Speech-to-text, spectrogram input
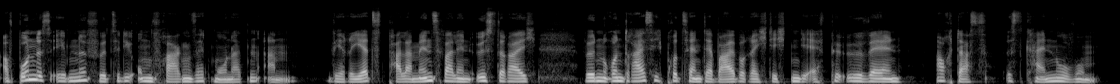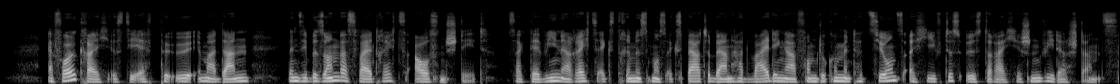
Auf Bundesebene führt sie die Umfragen seit Monaten an. Wäre jetzt Parlamentswahl in Österreich, würden rund 30 Prozent der Wahlberechtigten die FPÖ wählen. Auch das ist kein Novum. Erfolgreich ist die FPÖ immer dann, wenn sie besonders weit rechts außen steht, sagt der Wiener Rechtsextremismus-Experte Bernhard Weidinger vom Dokumentationsarchiv des österreichischen Widerstands.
